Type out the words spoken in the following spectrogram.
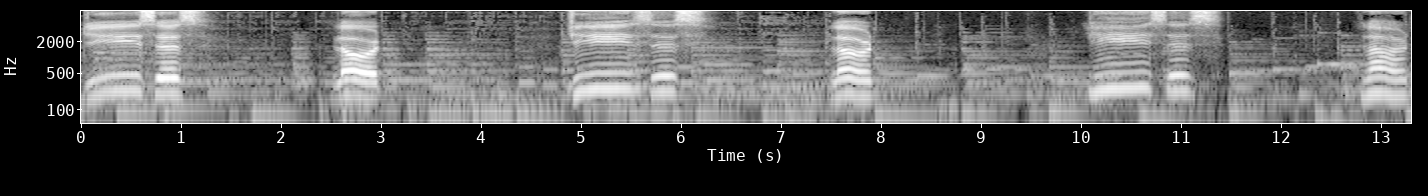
Jesus, Lord, Jesus, Lord, Jesus, Lord,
